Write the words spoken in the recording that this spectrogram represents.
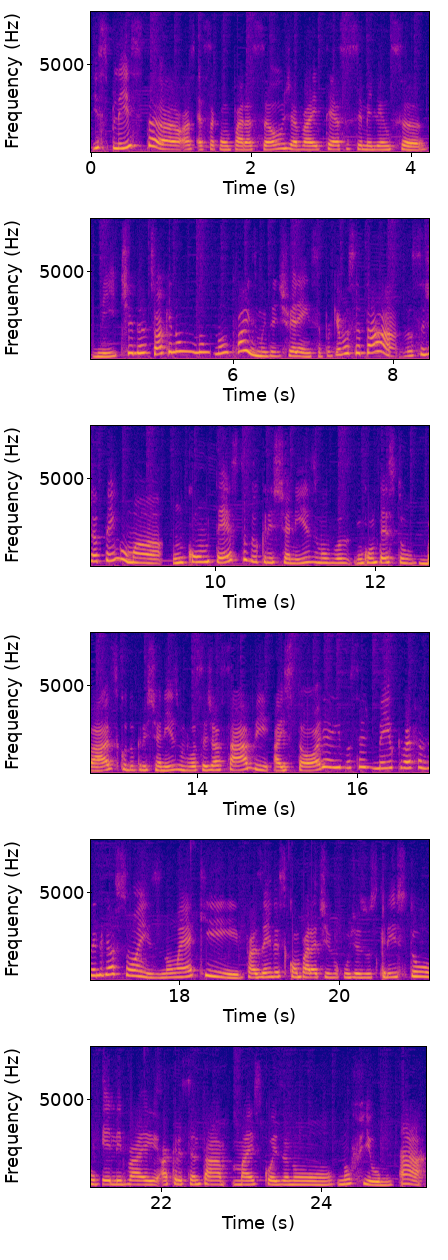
explícita essa comparação, já vai ter essa semelhança nítida. Só que não, não, não faz muita diferença, porque você tá. Você já tem uma, um contexto do cristianismo, um contexto básico do cristianismo, você já sabe a história e você meio que vai fazer ligações. Não é que fazendo esse comparativo com Jesus Cristo, ele vai acrescentar mais coisa no, no filme filme. Ah,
